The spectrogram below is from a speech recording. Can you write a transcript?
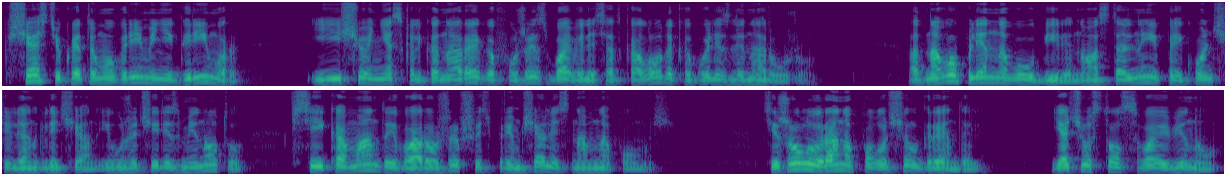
К счастью, к этому времени Гриммер – и еще несколько нарегов уже избавились от колодок и вылезли наружу. Одного пленного убили, но остальные прикончили англичан, и уже через минуту всей командой, вооружившись, примчались нам на помощь. Тяжелую рану получил Грендель. Я чувствовал свою вину.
